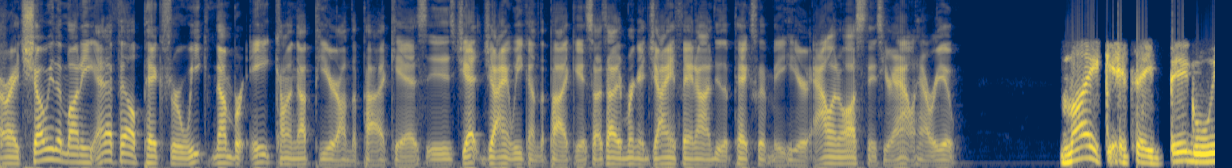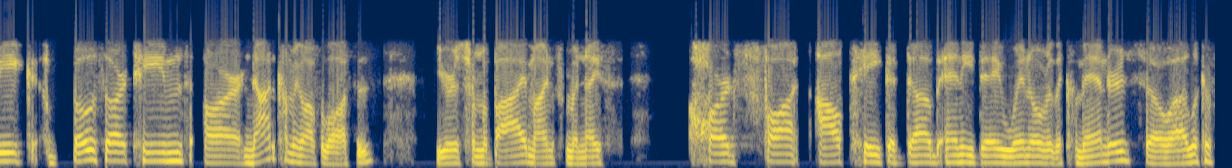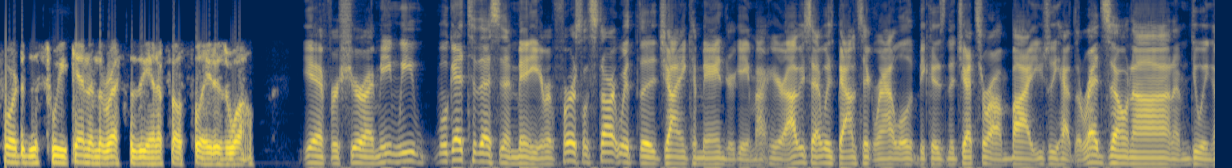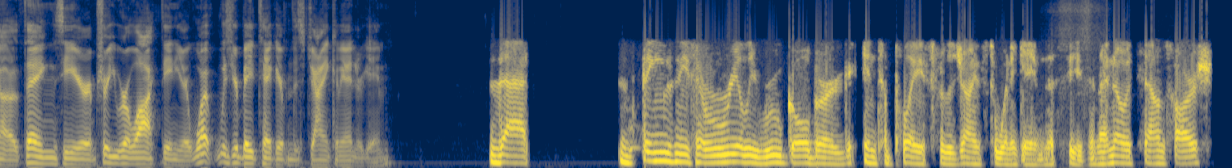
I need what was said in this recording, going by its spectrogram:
All right, show me the money. NFL picks for week number eight coming up here on the podcast is Jet Giant Week on the podcast. So I thought I'd bring a Giant fan on to do the picks with me here. Allen Austin is here. Allen, how are you? Mike, it's a big week. Both our teams are not coming off losses. Yours from a bye, mine from a nice, hard fought, I'll take a dub any day win over the Commanders. So uh, looking forward to this weekend and the rest of the NFL slate as well. Yeah, for sure. I mean, we we'll get to this in a minute here, but first, let's start with the Giant Commander game out here. Obviously, I was bouncing around a little bit because the Jets are on bye. I usually have the red zone on. I'm doing other things here. I'm sure you were locked in here. What was your big takeaway from this Giant Commander game? That things need to really Rube Goldberg into place for the Giants to win a game this season. I know it sounds harsh,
